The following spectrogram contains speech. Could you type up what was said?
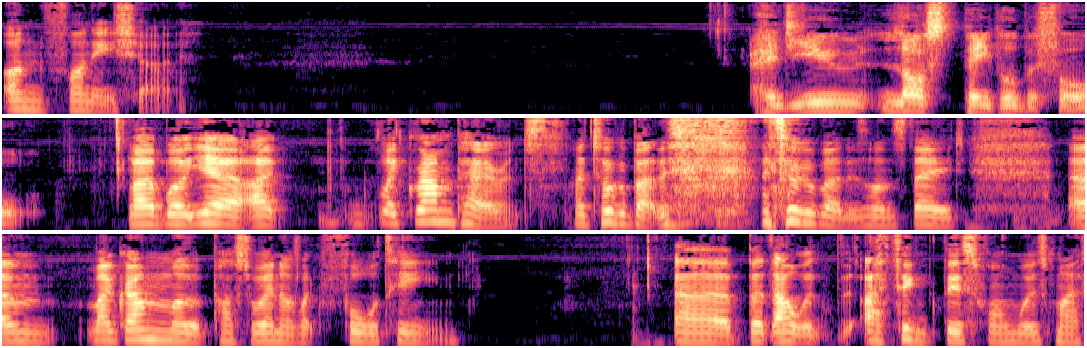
unfunny show Had you lost people before? Uh, well, yeah, I like grandparents. I talk about this. I talk about this on stage. Um, my grandmother passed away when I was like fourteen. Uh, but that was. I think this one was my.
